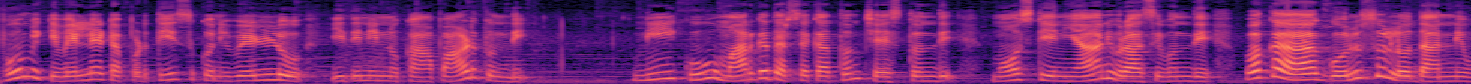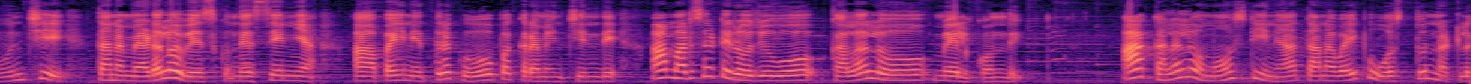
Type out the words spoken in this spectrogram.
భూమికి వెళ్ళేటప్పుడు తీసుకుని వెళ్ళు. ఇది నిన్ను కాపాడుతుంది. నీకు మార్గదర్శకత్వం చేస్తుంది. మోస్టీనియా అని వ్రాసి ఉంది. ఒక గొలుసులో దాన్ని ఉంచి తన మెడలో వేసుకుంది ఎస్సేన్య. ఆపై నిద్రకు ఉపక్రమించింది. ఆ మరుసటి రోజు ఓ కలలో మేల్కొంది. ఆ కలలో మోస్టీనా తన వైపు వస్తున్నట్లు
